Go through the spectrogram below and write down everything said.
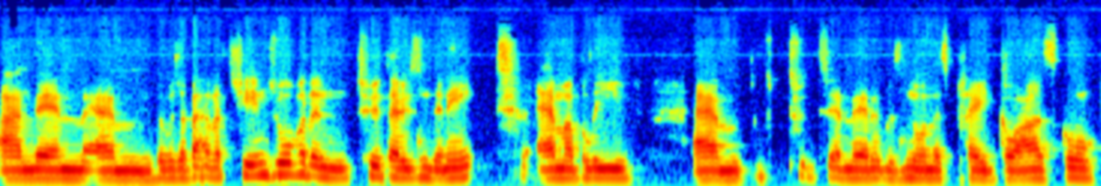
and then um, there was a bit of a changeover in 2008, um, I believe, um, and then it was known as Pride Glasgow.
